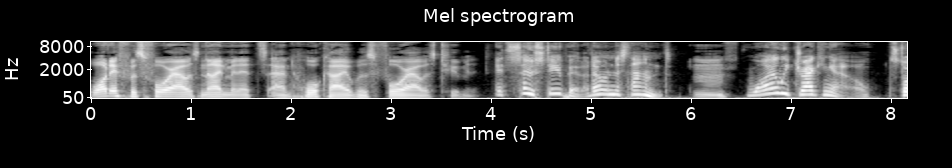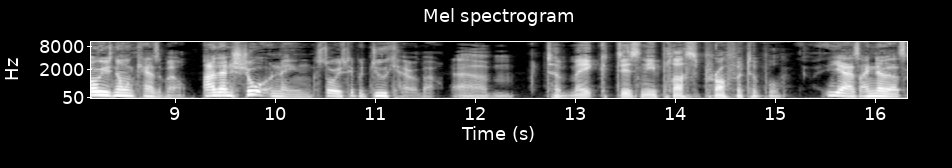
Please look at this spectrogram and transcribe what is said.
What If was four hours, nine minutes. And Hawkeye was four hours, two minutes. It's so stupid. I don't understand. Mm. Why are we dragging out stories no one cares about and then shortening stories people do care about? Um, to make Disney Plus profitable. yes, I know that's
